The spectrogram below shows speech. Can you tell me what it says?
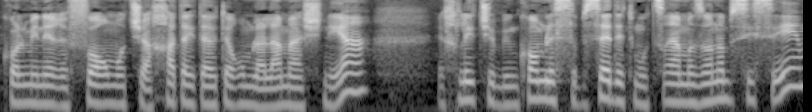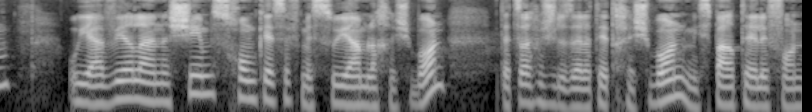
כל מיני רפורמות שאחת הייתה יותר אומללה מהשנייה, החליט שבמקום לסבסד את מוצרי המזון הבסיסיים, הוא יעביר לאנשים סכום כסף מסוים לחשבון. אתה צריך בשביל זה לתת חשבון, מספר טלפון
